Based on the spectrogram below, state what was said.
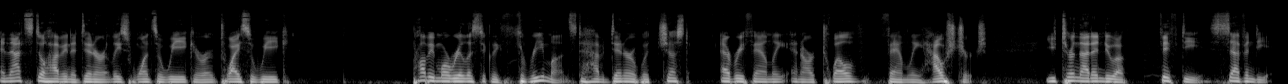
and that's still having a dinner at least once a week or twice a week. Probably more realistically, three months to have dinner with just every family in our 12 family house church. You turn that into a 50, 70,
